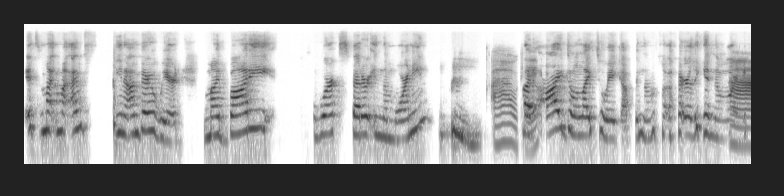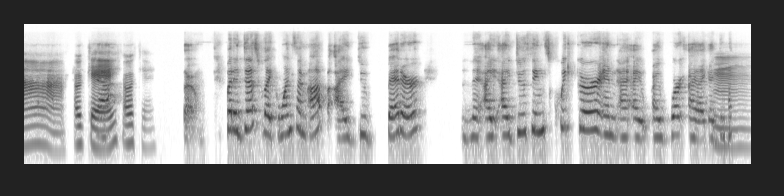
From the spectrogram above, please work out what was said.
it's my, my, I'm, you know, I'm very weird. My body works better in the morning, Ah, okay. but I don't like to wake up in the early in the morning. Ah, okay, okay. So, but it does like once I'm up, I do better. I, I do things quicker and I, I, I work, I like, I do Mm,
